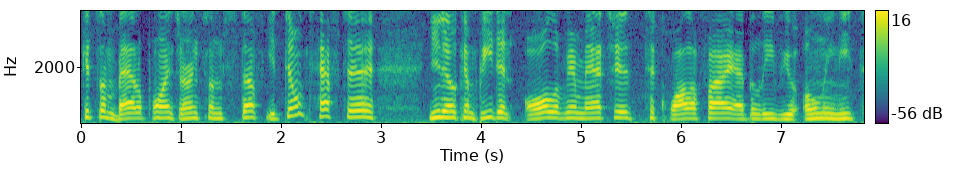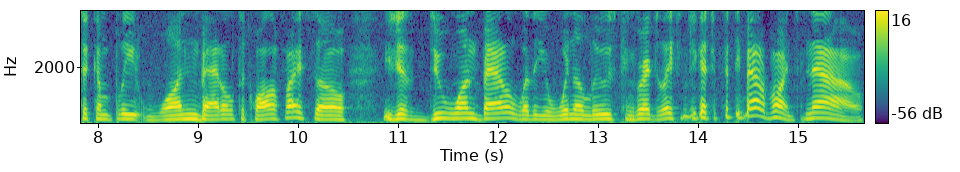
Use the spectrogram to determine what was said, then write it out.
get some battle points, earn some stuff. You don't have to, you know, compete in all of your matches to qualify. I believe you only need to complete one battle to qualify. So you just do one battle, whether you win or lose. Congratulations, you got your 50 battle points. Now,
